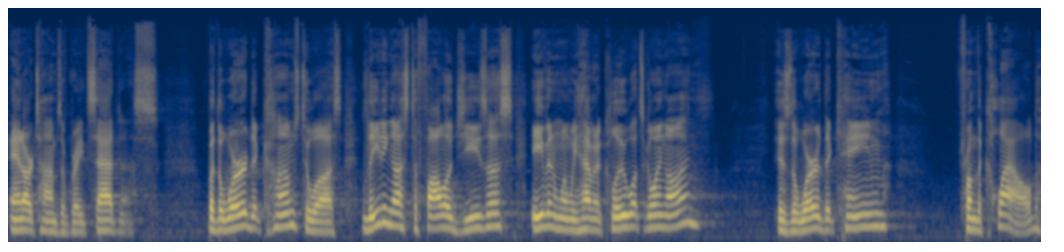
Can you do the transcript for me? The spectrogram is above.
and our times of great sadness. But the word that comes to us, leading us to follow Jesus, even when we haven't a clue what's going on, is the word that came from the cloud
